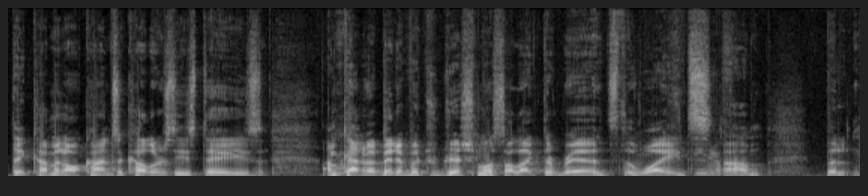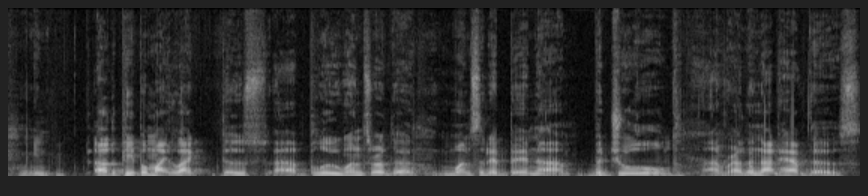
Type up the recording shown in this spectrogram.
they come in all kinds of colors these days. I'm kind of a bit of a traditionalist. I like the reds, the whites, um, but you know, other people might like those uh, blue ones or the ones that have been uh, bejeweled. I'd rather not have those.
